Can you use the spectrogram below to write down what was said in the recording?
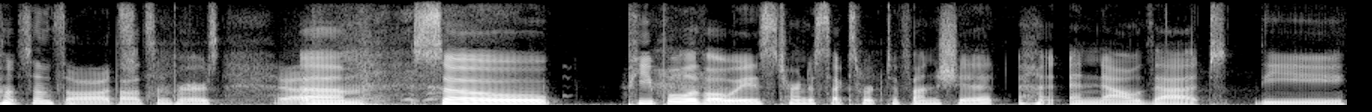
some thoughts. thoughts, and prayers. Yeah. Um, so people have always turned to sex work to fund shit, and now that the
